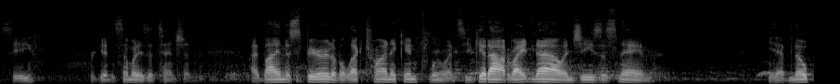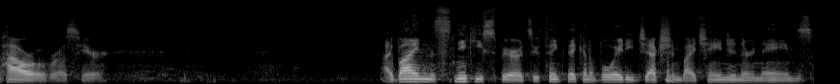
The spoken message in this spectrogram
See, we're getting somebody's attention. I bind the spirit of electronic influence. You get out right now in Jesus' name. You have no power over us here. I bind the sneaky spirits who think they can avoid ejection by changing their names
